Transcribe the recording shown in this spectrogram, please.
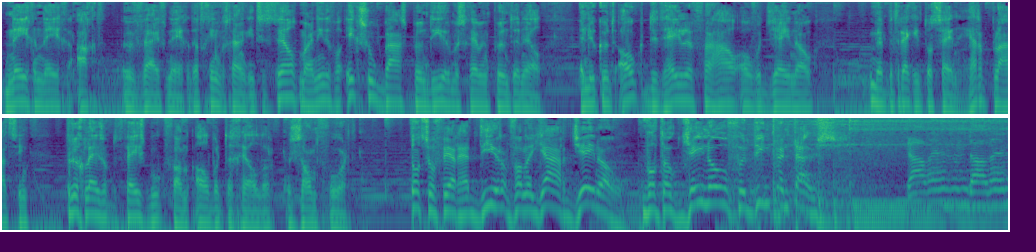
99859. Dat ging waarschijnlijk iets te snel, maar in ieder geval... ik zoek baas.dierenbescherming.nl. En u kunt ook dit hele verhaal over Jano... met betrekking tot zijn herplaatsing... teruglezen op de Facebook van Albert de Gelder Zandvoort. Tot zover het dier van het jaar, Jano. Want ook Jano verdient een thuis. Darling, darling,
